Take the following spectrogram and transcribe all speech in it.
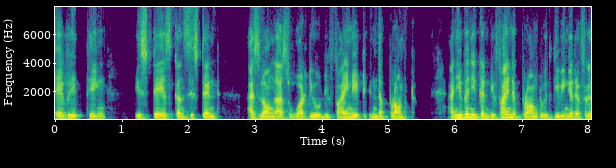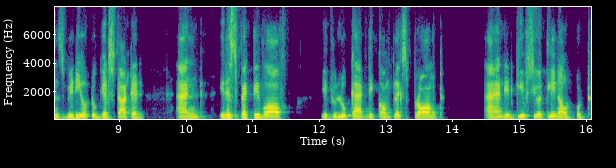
everything stays consistent as long as what you define it in the prompt. And even you can define a prompt with giving a reference video to get started. And irrespective of if you look at the complex prompt and it gives you a clean output,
